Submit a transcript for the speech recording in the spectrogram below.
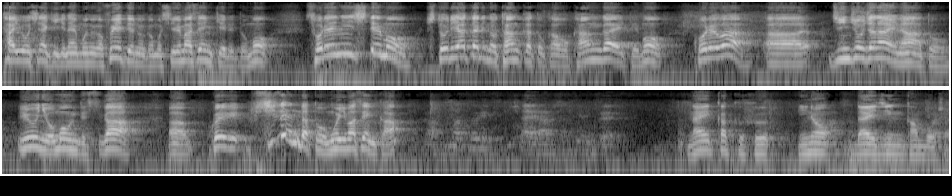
対応しなきゃいけないものが増えているのかもしれませんけれども、それにしても、1人当たりの単価とかを考えても、これはあ尋常じゃないなというふうに思うんですが、あこれ、不自然だと思いませんか？内閣府井野大臣官房長。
